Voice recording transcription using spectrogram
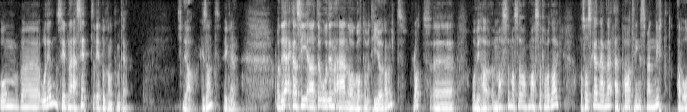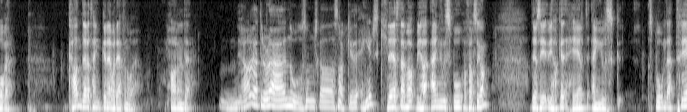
om eh, Odin, siden jeg sitter i programkomiteen. Ja, ikke sant? Hyggelig. Og det jeg kan si er at Odin er nå godt over ti år gammelt. Flott. Eh, og vi har masse, masse, masse foredrag. Og så skal jeg nevne et par ting som er nytt av året. Kan dere tenke dere hva det er for noe? Har dere en idé? Mm, Ja, jeg tror det er noe som skal snakke engelsk. Det stemmer. Vi har engelsk spor for første gang. Det vil si, vi har ikke et helt engelsk spor, men det er tre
